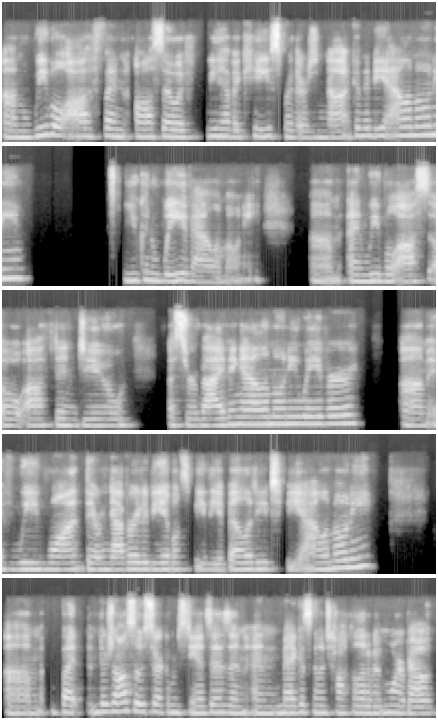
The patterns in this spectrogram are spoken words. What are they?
Um, we will often also, if we have a case where there's not going to be alimony, you can waive alimony. Um, and we will also often do a surviving alimony waiver um, if we want there never to be able to be the ability to be alimony. Um, but there's also circumstances, and, and Meg is going to talk a little bit more about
